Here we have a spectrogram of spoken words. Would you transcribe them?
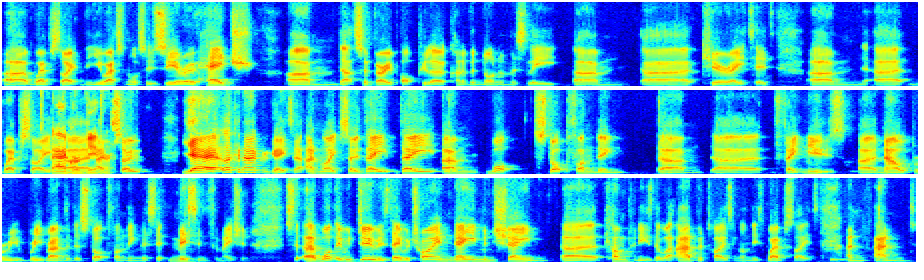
uh, website in the US, and also Zero Hedge. Um, that's a very popular kind of anonymously um, uh, curated um, uh, website. Aggregator. Uh, and so, yeah, like an aggregator. And like, so they, they, um, what stop funding um, uh, fake news, uh, now re- rebranded as Stop Funding Mis- Misinformation. So, uh, what they would do is they would try and name and shame uh, companies that were advertising on these websites and and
